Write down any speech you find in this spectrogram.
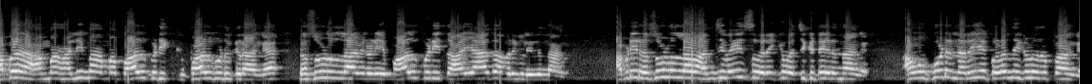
அப்ப அம்மா ஹலிமா அம்மா பால் குடி பால் கொடுக்குறாங்க. ரசூலுல்லாவினுடைய பால் குடி தாயாக அவர்கள் இருந்தாங்க. அப்படி ரசூலுல்லாவை அஞ்சு வயசு வரைக்கும் வச்சுக்கிட்டே இருந்தாங்க. அவங்க கூட நிறைய குழந்தைகளும் இருப்பாங்க.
